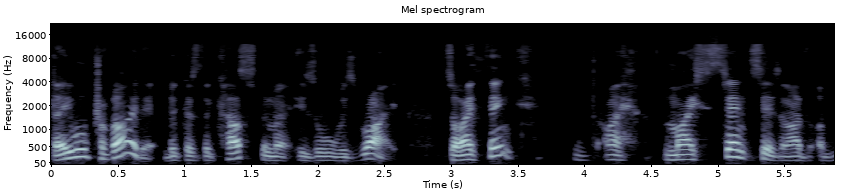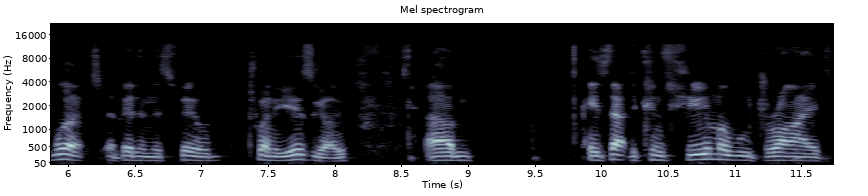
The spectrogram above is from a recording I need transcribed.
they will provide it because the customer is always right. So I think I my sense is, and I've, I've, worked a bit in this field 20 years ago, um, is that the consumer will drive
